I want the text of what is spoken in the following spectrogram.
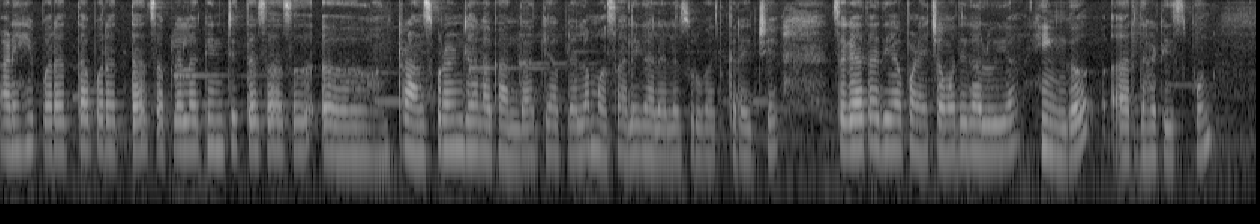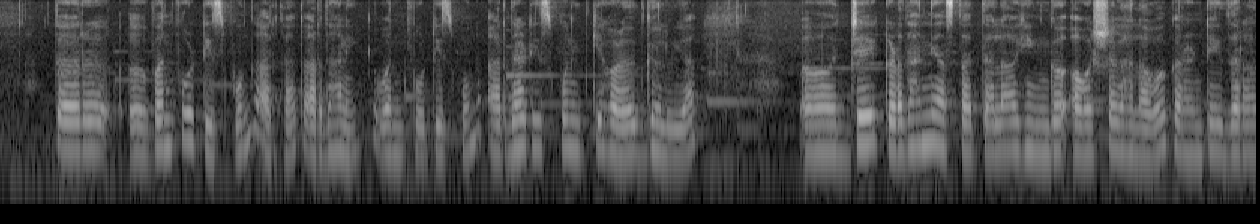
आणि हे परतता परतताच आपल्याला किंचित त्याचा असं ट्रान्सपरंट झाला कांदा की आपल्याला मसाले घालायला सुरुवात करायची आहे. सगळ्यात आधी आपण याच्यामध्ये घालूया हिंग अर्धा टीस्पून तर वन फोर टीस्पून अर्थात अर्धाने वन फोर टीस्पून अर्धा टीस्पून इतकी हळद घालूया. जे कडधान्य असतात त्याला हिंग अवश्य घालावं कारण ते जरा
